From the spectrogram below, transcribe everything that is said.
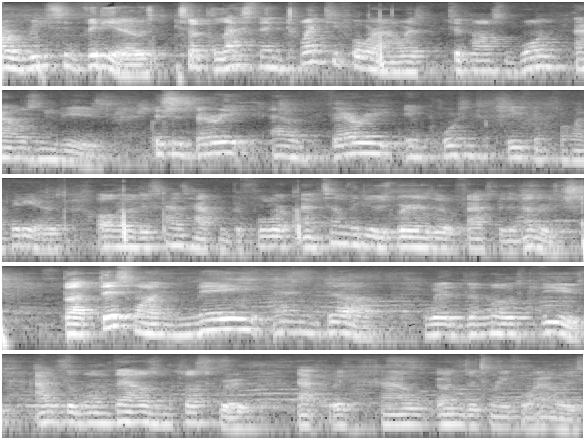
our recent videos took less than 24 hours to pass 1,000 views. This is very, a very important achievement for my videos, although this has happened before, and some videos were a little faster than others. But this one may end up with the most views out of the 1,000 plus group that would have under 24 hours.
